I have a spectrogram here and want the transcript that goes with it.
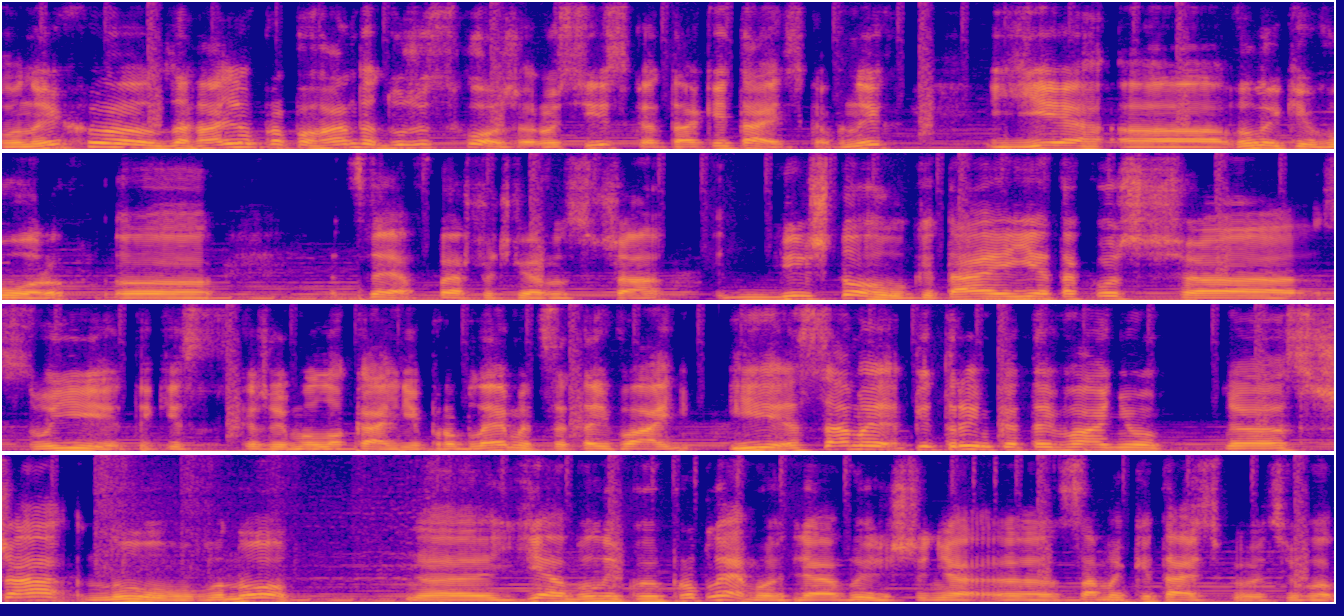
У них е, загальна пропаганда дуже схожа: російська та китайська. В них є е, великий ворог, е, це в першу чергу США. Більш того, у Китаї є також е, свої такі, скажімо, локальні проблеми. Це Тайвань, і саме підтримка Тайваню е, США, ну воно. Е, Є великою проблемою для вирішення е, саме китайського цього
